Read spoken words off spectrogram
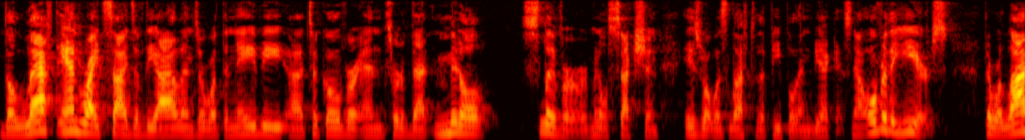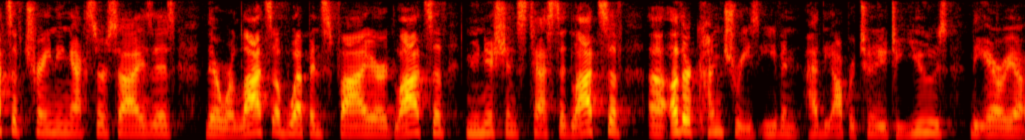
The left and right sides of the islands are what the Navy uh, took over, and sort of that middle sliver or middle section is what was left to the people in Vieques. Now, over the years, there were lots of training exercises. There were lots of weapons fired, lots of munitions tested, lots of uh, other countries even had the opportunity to use the area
